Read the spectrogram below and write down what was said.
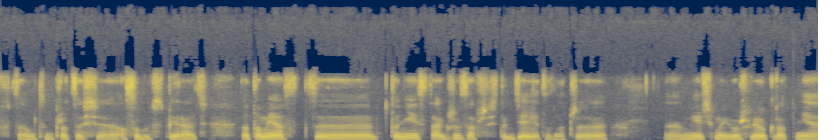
w całym tym procesie osoby wspierać. Natomiast y, to nie jest tak, że zawsze się tak dzieje. To znaczy, y, mieliśmy już wielokrotnie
